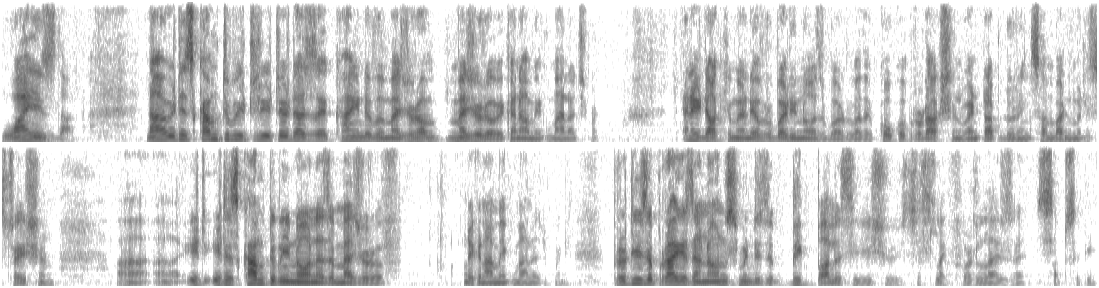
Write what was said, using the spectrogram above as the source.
Why is that? Now, it has come to be treated as a kind of a measure of, measure of economic management. Any document, everybody knows about whether cocoa production went up during some administration. Uh, it, it has come to be known as a measure of economic management. Producer price announcement is a big policy issue. It's just like fertilizer subsidy.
